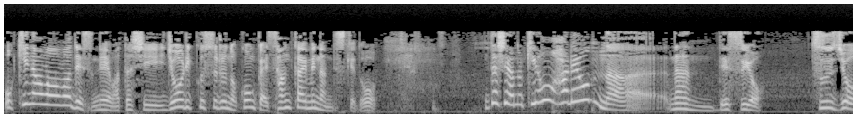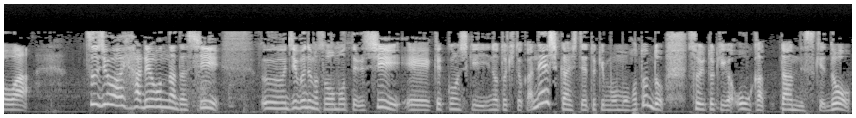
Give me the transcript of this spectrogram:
沖縄はですね、私、上陸するの今回3回目なんですけど、私、あの、基本晴れ女なんですよ。通常は。通常は晴れ女だし、うん自分でもそう思ってるし、えー、結婚式の時とかね、司会してる時ももうほとんどそういう時が多かったんですけど、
